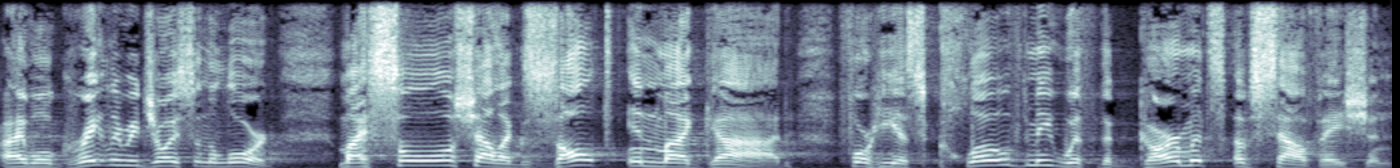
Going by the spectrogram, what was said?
I will greatly rejoice in the Lord. My soul shall exalt in my God, for he has clothed me with the garments of salvation.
